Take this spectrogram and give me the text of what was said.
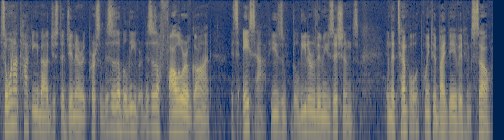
So we're not talking about just a generic person. This is a believer, this is a follower of God. It's Asaph, he's the leader of the musicians in the temple appointed by David himself.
